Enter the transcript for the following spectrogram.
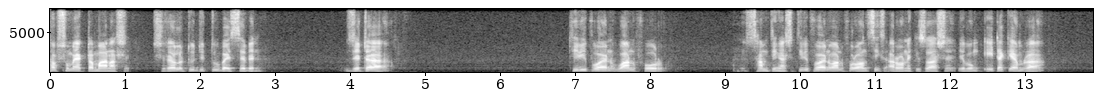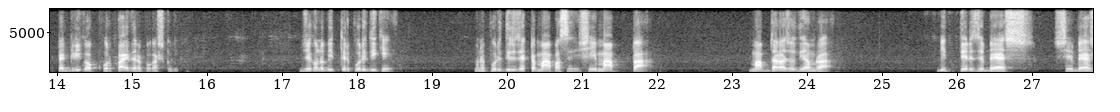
সবসময় একটা মান আসে। সেটা হলো টোয়েন্টি টু বাই সেভেন যেটা three point one four something আসে three point one four one six আরও অনেক কিছু আসে এবং এটাকে আমরা একটা গ্রিক অক্ষর পাই দ্বারা প্রকাশ করি। যে কোনো বৃত্তের পরিধিকে মানে পরিধির যে একটা মাপ আছে, সেই মাপটা, মাপ দ্বারা যদি আমরা বৃত্তের যে ব্যাস, সে ব্যাস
